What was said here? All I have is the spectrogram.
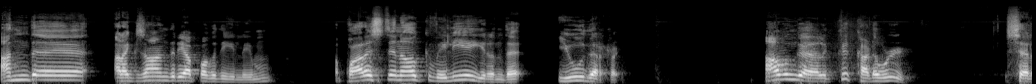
அந்த அலெக்சாந்திரியா பகுதியிலும் பாலஸ்தீனாவுக்கு வெளியே இருந்த யூதர்கள் அவங்களுக்கு கடவுள் சில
